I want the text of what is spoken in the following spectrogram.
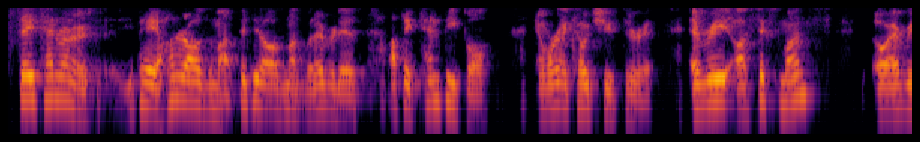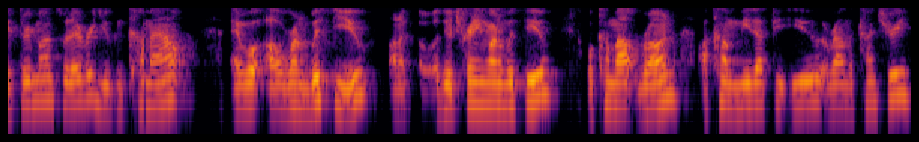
Say 10 runners, you pay $100 a month, $50 a month, whatever it is. I'll take 10 people and we're going to coach you through it. Every uh, six months or every three months, whatever, you can come out and we'll, I'll run with you on a, I'll do a training run with you. We'll come out, run. I'll come meet up with you around the country.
